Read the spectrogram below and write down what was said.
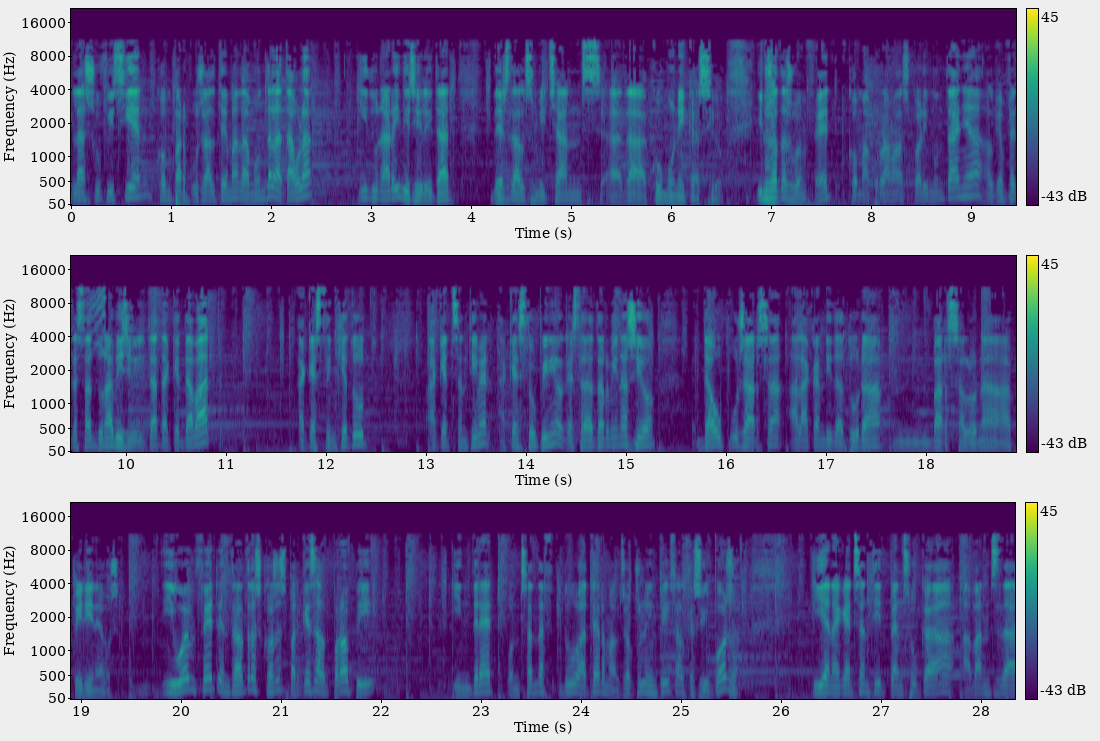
la suficient com per posar el tema damunt de la taula i donar-hi visibilitat des dels mitjans uh, de comunicació. I nosaltres ho hem fet. Com a programa d'Esport i Muntanya, el que hem fet ha estat donar visibilitat a aquest debat, a aquesta inquietud, aquest sentiment, aquesta opinió, aquesta determinació d'oposar-se a la candidatura mm, Barcelona-Pirineus. I ho hem fet, entre altres coses, perquè és el propi indret on s'han de dur a terme els Jocs Olímpics el que s'hi oposa. I en aquest sentit penso que abans de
